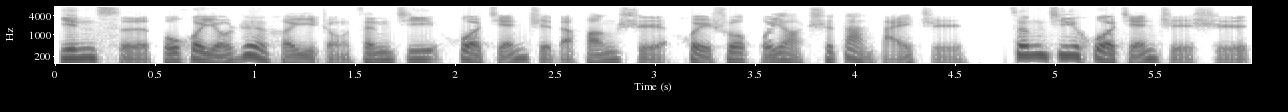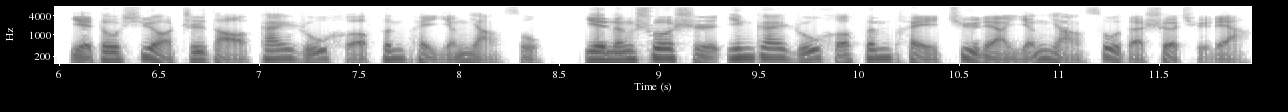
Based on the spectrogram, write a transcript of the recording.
因此，不会有任何一种增肌或减脂的方式会说不要吃蛋白质。增肌或减脂时，也都需要知道该如何分配营养素，也能说是应该如何分配巨量营养素的摄取量。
